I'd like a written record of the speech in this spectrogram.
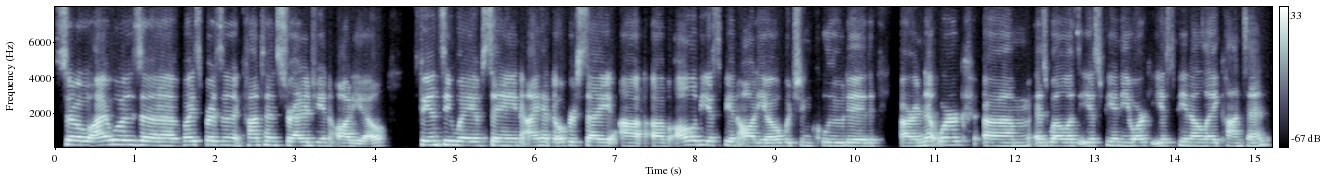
So I was a vice president of content strategy and audio. Fancy way of saying I had oversight uh, of all of ESPN audio, which included our network um, as well as ESPN New York, ESPN LA content,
